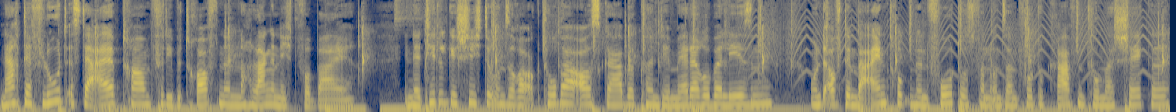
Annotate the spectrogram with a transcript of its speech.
Nach der Flut ist der Albtraum für die Betroffenen noch lange nicht vorbei. In der Titelgeschichte unserer Oktoberausgabe könnt ihr mehr darüber lesen und auf den beeindruckenden Fotos von unserem Fotografen Thomas Schäkel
